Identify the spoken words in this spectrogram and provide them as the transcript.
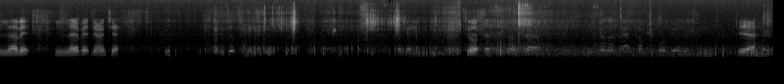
Love it. You love it, don't you? Okay. Cool. That's definitely about, uh, I'm still not that comfortable doing this. Yeah. Turn it,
